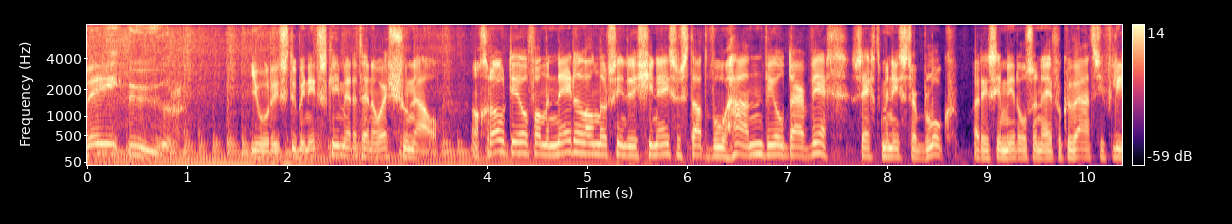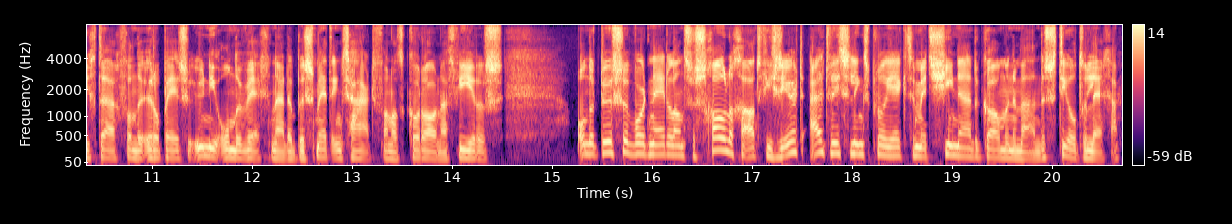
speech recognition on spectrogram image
Twee uur. Joris Stubenitski met het NOS-journaal. Een groot deel van de Nederlanders in de Chinese stad Wuhan wil daar weg, zegt minister Blok. Er is inmiddels een evacuatievliegtuig van de Europese Unie onderweg... naar de besmettingshaard van het coronavirus. Ondertussen wordt Nederlandse scholen geadviseerd... uitwisselingsprojecten met China de komende maanden stil te leggen.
